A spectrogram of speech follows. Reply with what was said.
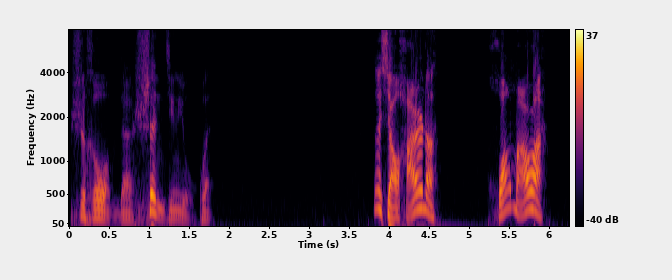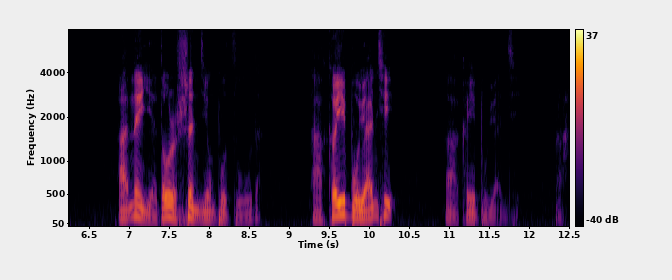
是和我们的肾经有关。那小孩呢，黄毛啊，啊，那也都是肾精不足的，啊，可以补元气，啊，可以补元气，啊，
